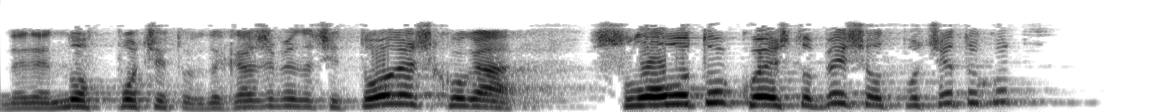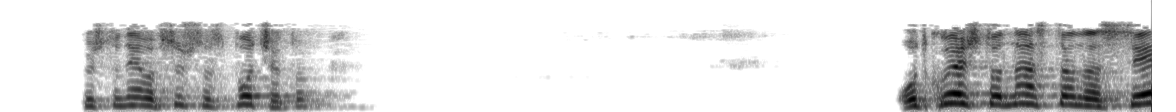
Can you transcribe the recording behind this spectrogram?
на еден нов почеток, да кажеме, значи тогаш кога Словото, кое што беше од почетокот, кој што нема всушност почеток, од кое што настана се,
